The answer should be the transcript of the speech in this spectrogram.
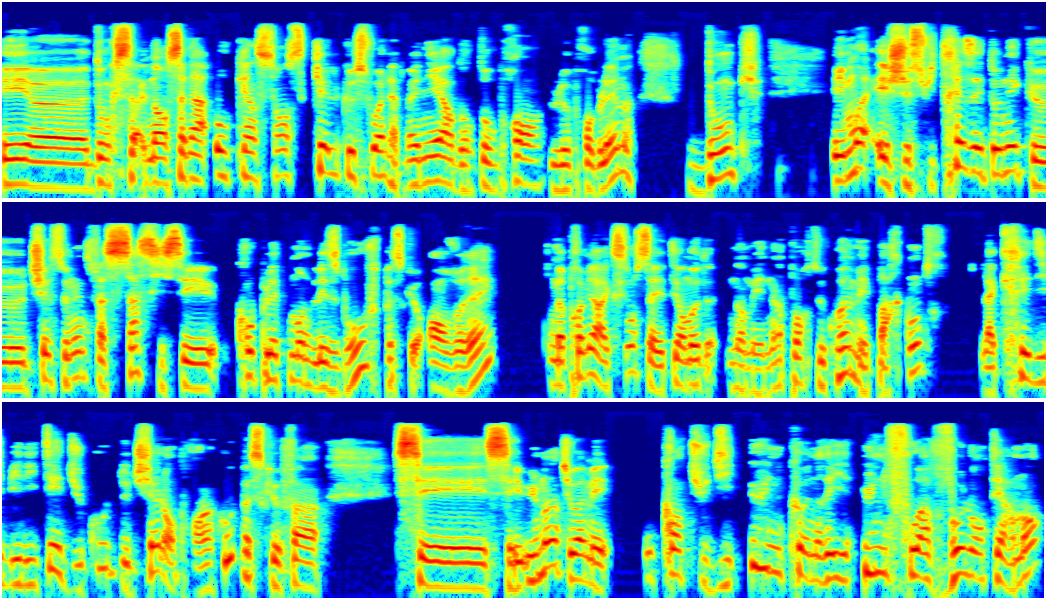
Et euh, donc ça, non, ça n'a aucun sens, quelle que soit la manière dont on prend le problème. Donc et moi, et je suis très étonné que Chelsea fasse ça si c'est complètement de l'esbrouf, parce que en vrai, ma première action, ça a été en mode non mais n'importe quoi, mais par contre, la crédibilité du coup de Chell en prend un coup parce que enfin c'est c'est humain, tu vois, mais quand tu dis une connerie une fois volontairement,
